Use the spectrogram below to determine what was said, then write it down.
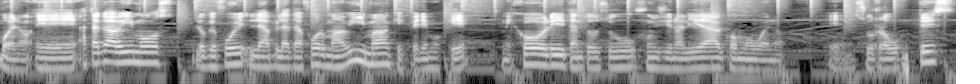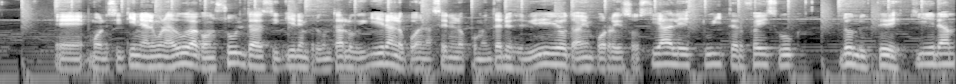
Bueno, eh, hasta acá vimos lo que fue la plataforma Vima, que esperemos que mejore tanto su funcionalidad como bueno, eh, su robustez. bueno, si tienen alguna duda, consulta, si quieren preguntar lo que quieran, lo pueden hacer en los comentarios del video, también por redes sociales, Twitter, Facebook, donde ustedes quieran.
